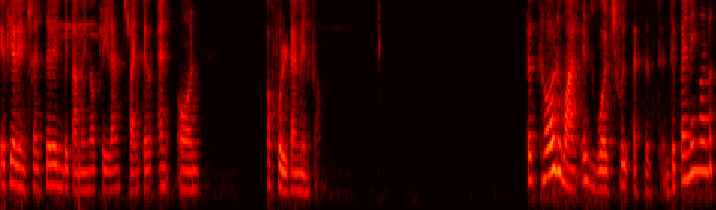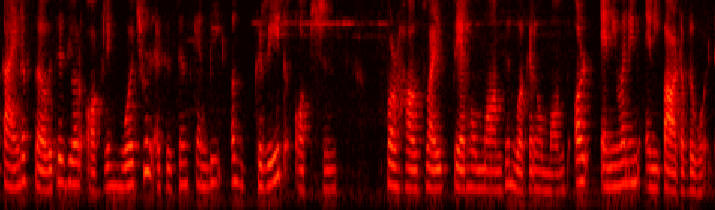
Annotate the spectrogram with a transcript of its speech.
if you're interested in becoming a freelance writer and earn a full time income. The third one is virtual assistant. Depending on the kind of services you're offering, virtual assistants can be a great option for housewives, stay at home moms, and work at home moms, or anyone in any part of the world.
